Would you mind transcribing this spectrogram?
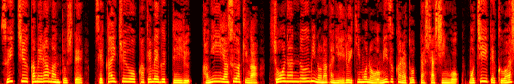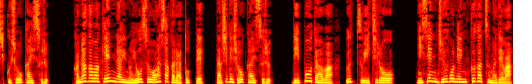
水中カメラマンとして世界中を駆け巡っている鍵井康明が湘南の海の中にいる生き物を自ら撮った写真を用いて詳しく紹介する。神奈川県内の様子を朝から撮って出しで紹介する。リポーターは、ウッズ一郎。2015年9月までは、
